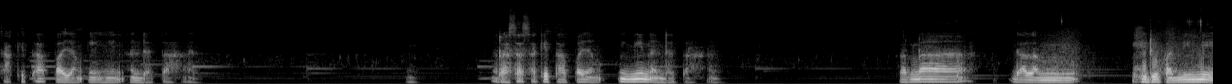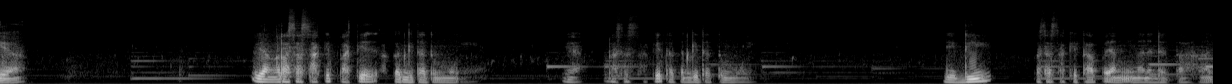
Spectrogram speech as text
sakit apa yang ingin Anda tahan? Rasa sakit apa yang ingin Anda tahan? Karena dalam kehidupan ini ya, yang rasa sakit pasti akan kita temui. Ya, rasa sakit akan kita temui. Jadi, rasa sakit apa yang ingin Anda tahan?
